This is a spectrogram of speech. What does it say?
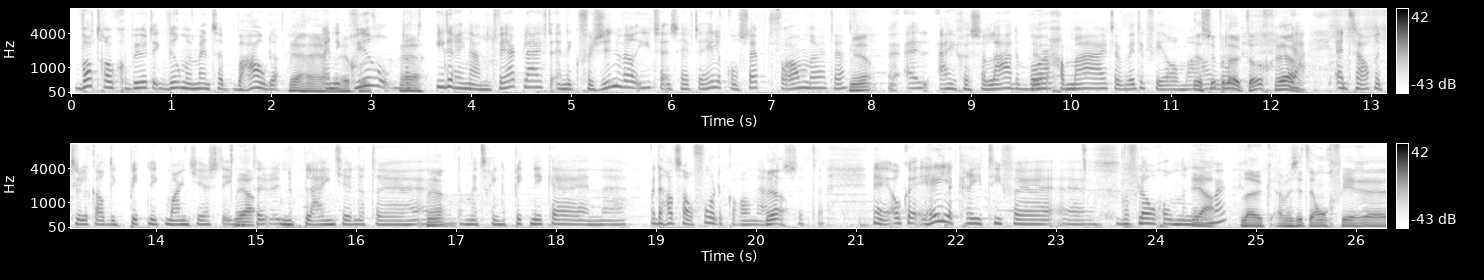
Wat er ook gebeurt, ik wil mijn mensen behouden. Ja, ja, en ik goed. wil dat Ja. iedereen aan het werk blijft. En ik verzin wel iets. En ze heeft het hele concept veranderd. Hè. Eh, Eigen saladebar gemaakt. En weet ik veel allemaal. Dat is superleuk, toch? Ja. Ja. en ze had natuurlijk al die picknickmandjes in, Ja. het, in het pleintje. En dat, Ja. dat mensen gingen picknicken. En, maar dat had ze al voor de corona. Ja. Dus het, eh, nee, ook een hele creatieve, eh, bevlogen ondernemer. Ja, leuk. En we zitten ongeveer, eh,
